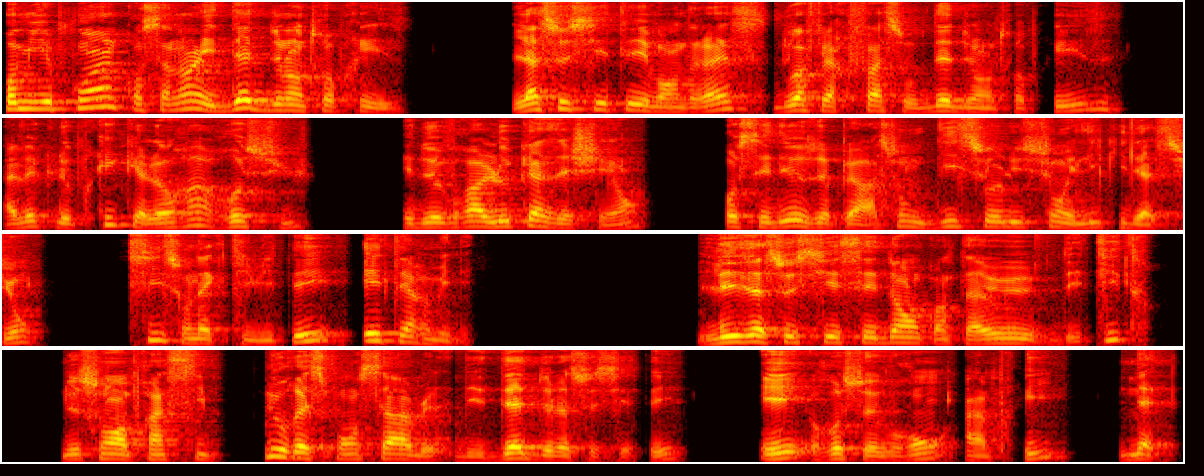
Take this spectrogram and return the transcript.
Premier point concernant les dettes de l'entreprise. La société vendresse doit faire face aux dettes de l'entreprise avec le prix qu'elle aura reçu et devra, le cas échéant, procéder aux opérations de dissolution et liquidation si son activité est terminée. Les associés cédant, quant à eux, des titres ne sont en principe plus responsables des dettes de la société et recevront un prix net.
